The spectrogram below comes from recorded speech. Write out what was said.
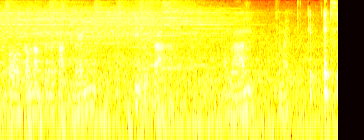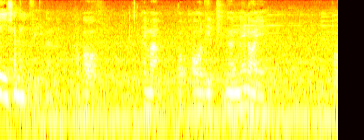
แล้วก็กำลังจะไปฝากแบงค์ที่ปรึกษาของร้านใช่ไหม FC ใช่ไหม สีนั่นน่ะเขาก็ให้มาออดิตเงินให้หน่อย ก็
